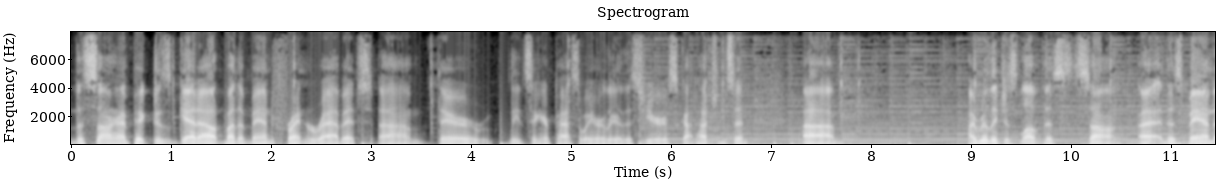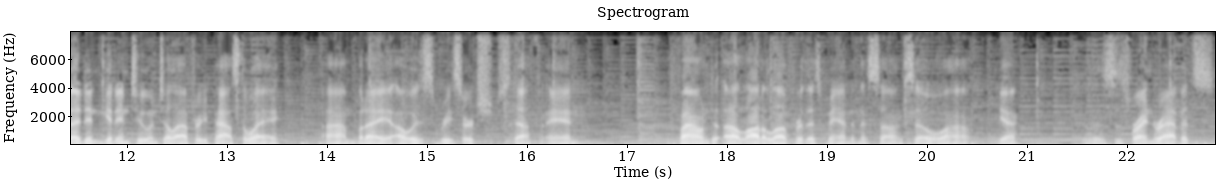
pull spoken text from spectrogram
the song I picked is "Get Out" by the band Frightened Rabbit. Um, their lead singer passed away earlier this year, Scott Hutchison. Um, I really just love this song. Uh, this band I didn't get into until after he passed away, um, but I always research stuff and found a lot of love for this band and this song. So uh, yeah, this is Frightened Rabbit's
